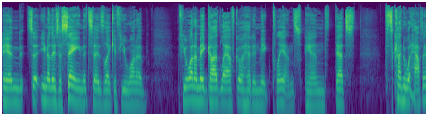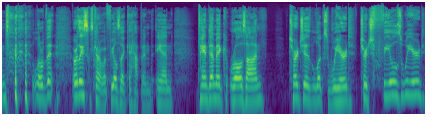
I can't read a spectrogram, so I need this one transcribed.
And so, you know, there's a saying that says like if you want to if you want to make God laugh, go ahead and make plans. And that's that's kind of what happened a little bit, or at least it's kind of what feels like it happened. And pandemic rolls on. Church looks weird. Church feels weird.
